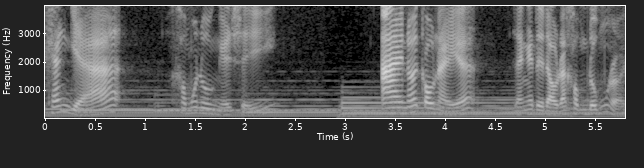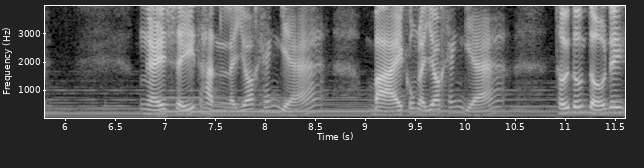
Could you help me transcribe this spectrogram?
Khán giả không có nuôi nghệ sĩ Ai nói câu này á Là ngay từ đầu đã không đúng rồi. Nghệ sĩ thành là do khán giả Bại cũng là do khán giả. Thử tưởng tượng đi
